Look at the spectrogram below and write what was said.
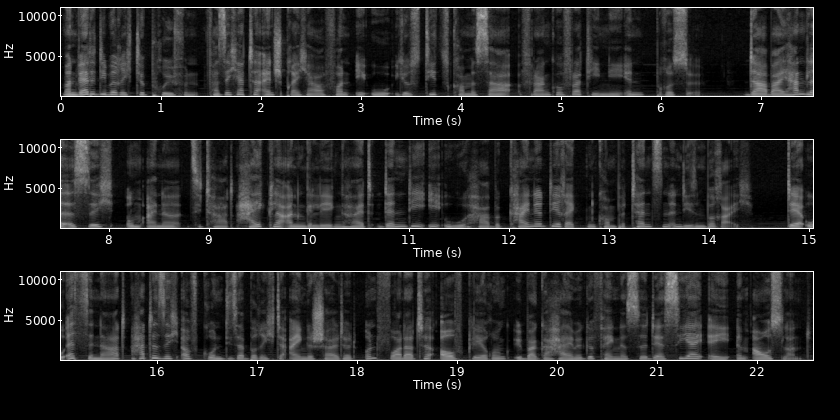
Man werde die Berichte prüfen, versicherte ein Sprecher von EU-Justizkommissar Franco Frattini in Brüssel. Dabei handle es sich um eine, Zitat, heikle Angelegenheit, denn die EU habe keine direkten Kompetenzen in diesem Bereich. Der US-Senat hatte sich aufgrund dieser Berichte eingeschaltet und forderte Aufklärung über geheime Gefängnisse der CIA im Ausland.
